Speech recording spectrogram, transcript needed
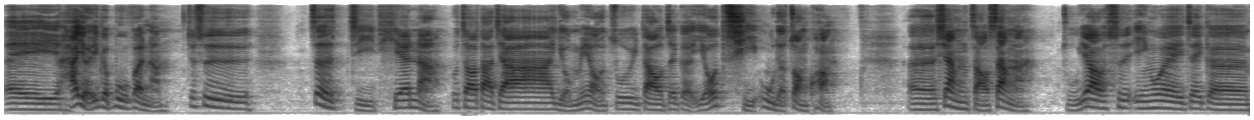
诶，还有一个部分呢，就是这几天呐，不知道大家有没有注意到这个有起雾的状况？呃，像早上啊，主要是因为这个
